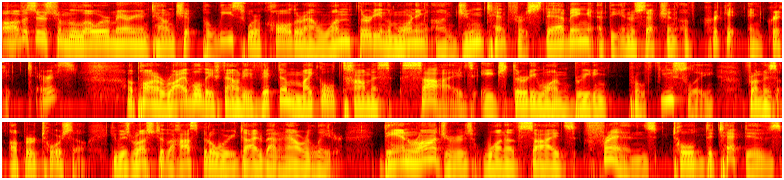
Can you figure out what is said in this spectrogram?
Officers from the Lower Merion Township Police were called around 1.30 in the morning on June 10th for a stabbing at the intersection of Cricket and Cricket Terrace. Upon arrival, they found a victim, Michael Thomas Sides, age 31, bleeding profusely from his upper torso. He was rushed to the hospital where he died about an hour later. Dan Rogers, one of Sides' friends, told detectives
